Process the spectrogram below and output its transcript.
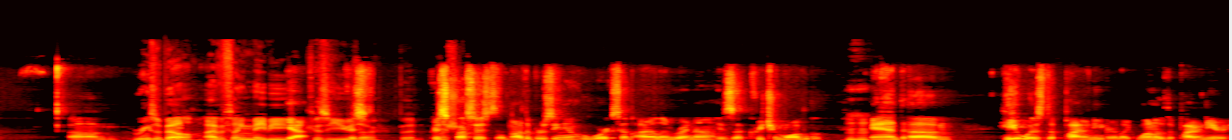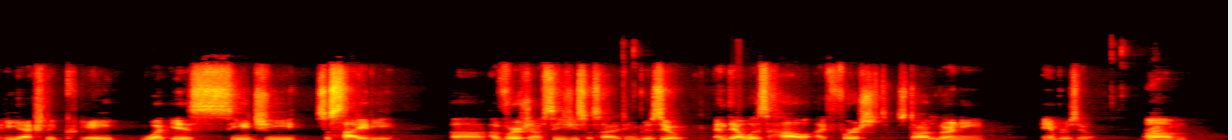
Um, Rings a bell. I have a feeling maybe Yeah, because of you, Chris- though. But Chris sure. Is another Brazilian who works at ILM right now. He's a creature model, Mhm. and um, he was the pioneer, like one of the pioneer. He actually created what is CG Society, uh, a version of CG Society in Brazil, and that was how I first started learning in Brazil. Right. Um,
